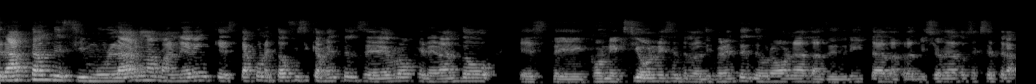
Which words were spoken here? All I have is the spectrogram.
tratan de simular la manera en que está conectado físicamente el cerebro, generando este, conexiones entre las diferentes neuronas, las dendritas, la transmisión de datos, etcétera.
